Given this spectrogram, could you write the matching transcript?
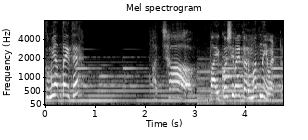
तुम्ही आता इथे? अच्छा बायकोशिवाय करमत नाही वाटतं.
